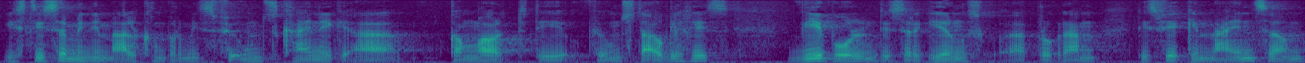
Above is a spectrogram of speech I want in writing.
ist dieser Minimalkompromiss für uns keine äh, Gangart, die für uns tauglich ist. Wir wollen das Regierungsprogramm, das wir gemeinsam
